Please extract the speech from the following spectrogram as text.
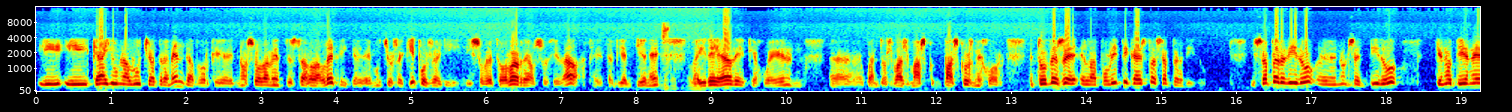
y, que hay una lucha tremenda porque no solamente está el Atlético, hay muchos equipos allí y sobre todo la Real Sociedad que también tiene la idea de que jueguen eh, cuantos más, más vascos mejor. Entonces eh, la política esta se ha perdido y se ha perdido en un sentido que no tiene,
